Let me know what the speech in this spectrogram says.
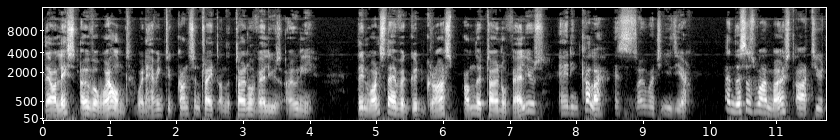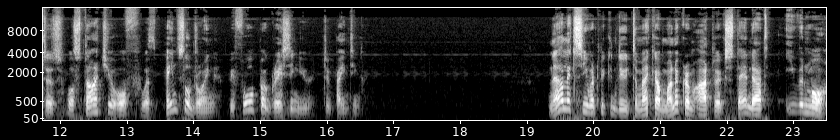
They are less overwhelmed when having to concentrate on the tonal values only. Then once they have a good grasp on the tonal values, adding color is so much easier. And this is why most art tutors will start you off with pencil drawing before progressing you to painting. Now let's see what we can do to make our monochrome artworks stand out even more.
